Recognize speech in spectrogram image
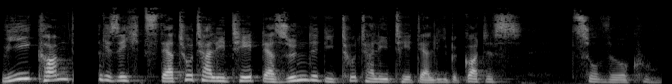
Wie kommt angesichts der Totalität der Sünde die Totalität der Liebe Gottes zur Wirkung?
